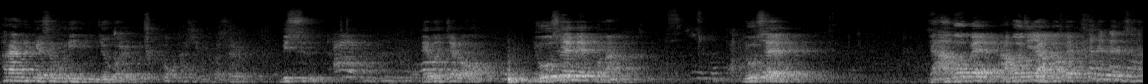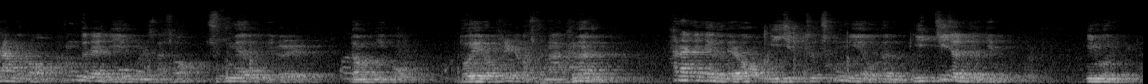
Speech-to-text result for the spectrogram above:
하나님께서 우리 민족을 축복하실 것을 믿습니다. 네 번째로 요셉의 고난. 요셉 야곱의 아버지 야곱의 편애된 사랑으로 형들의 미움을 사서 죽음의 고비를 넘기고 노예로 팔려갔으나 그는 하나님의 은혜로 이집트 총리에 오른 입지전적인 인물입니다.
